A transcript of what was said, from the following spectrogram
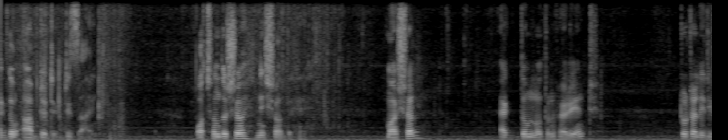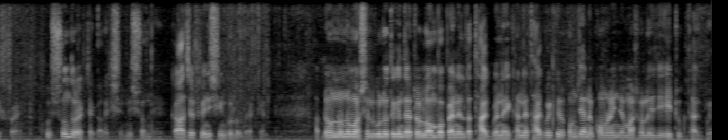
একদম আপডেটেড ডিজাইন পছন্দসই, নিঃসন্দেহে। মার্শাল, একদম নতুন ভ্যারিয়েন্ট টোটালি ডিফারেন্ট খুব সুন্দর একটা কালেকশন নিঃসন্দেহে। কাজের ফিনিশিংগুলো দেখেন। আপনি অন্য অন্য মার্শালগুলোতে কিন্তু একটা লম্বা প্যানেলটা থাকবে না। এখানে থাকবে কীরকম জানেন কম রেঞ্জের মার্শাল এই যে এইটুক থাকবে।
